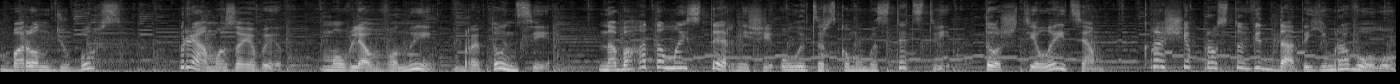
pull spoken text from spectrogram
барон Дюборс, прямо заявив, мовляв, вони, бретонці, набагато майстерніші у лицарському мистецтві, тож тілейцям краще просто віддати їм раволу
